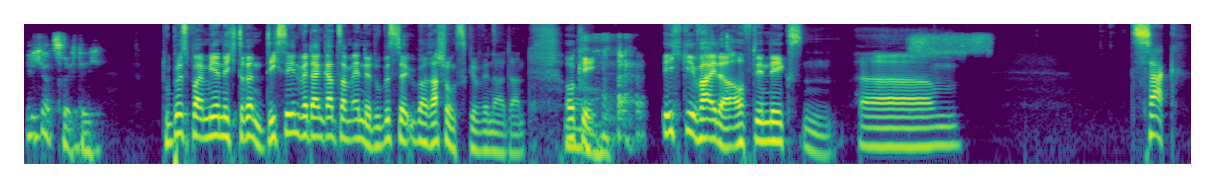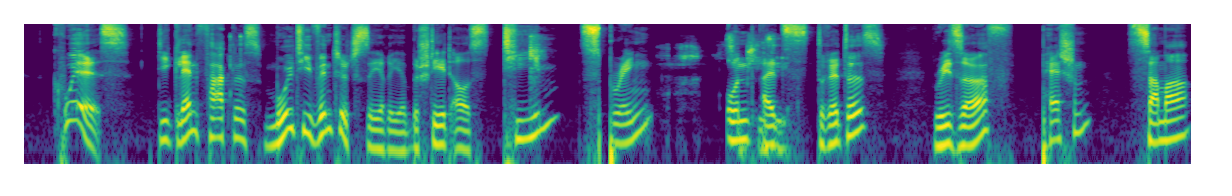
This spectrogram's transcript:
Ich hat's richtig. Du bist bei mir nicht drin. Dich sehen wir dann ganz am Ende. Du bist der Überraschungsgewinner dann. Okay, ich gehe weiter auf den nächsten. Ähm, zack. Quiz. Die Glenn Farkless Multi-Vintage-Serie besteht aus Team, Spring und als drittes Reserve, Passion, Summer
